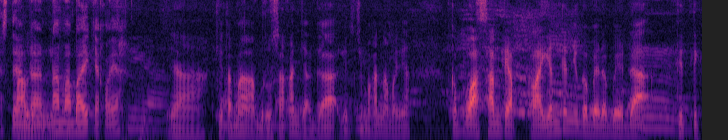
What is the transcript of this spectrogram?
SDM dan nama baik ya kok ya. iya. ya kita mah berusaha kan jaga gitu cuma kan namanya kepuasan tiap klien kan juga beda-beda. Titik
